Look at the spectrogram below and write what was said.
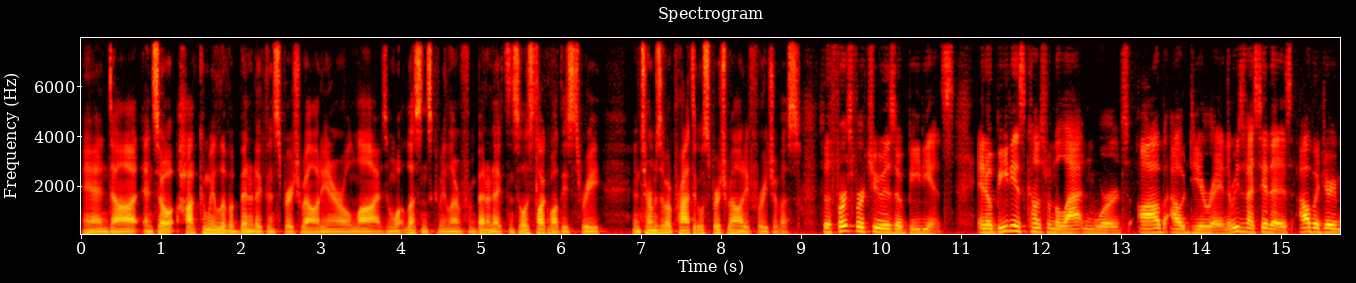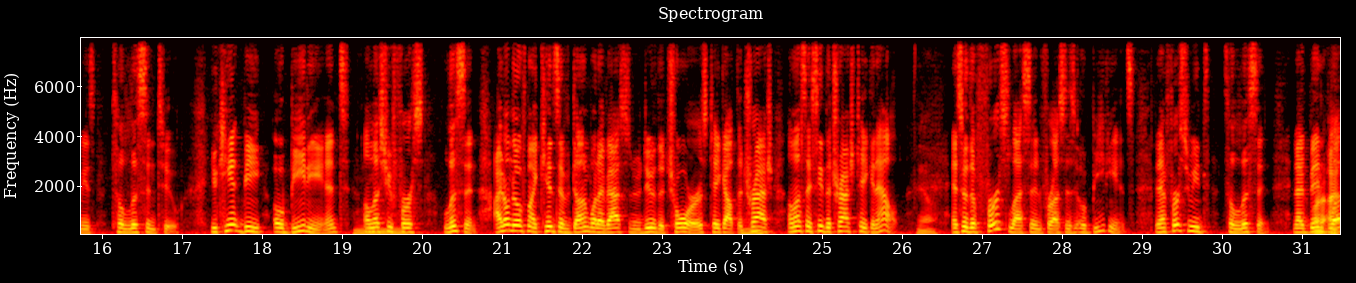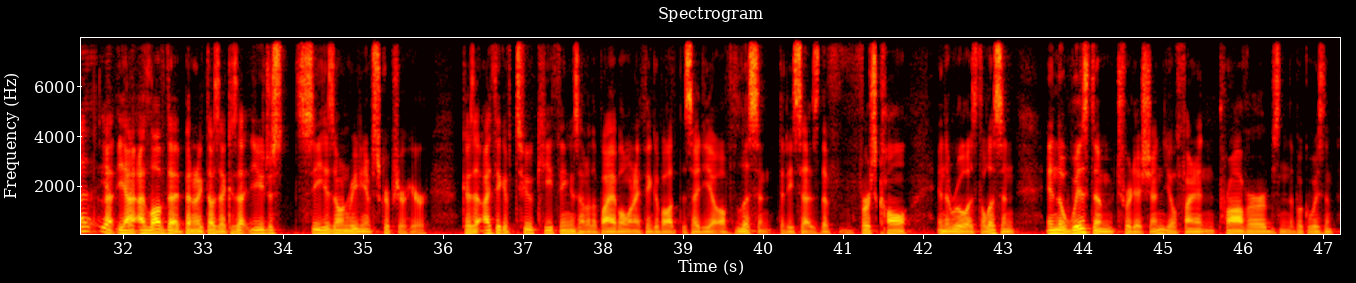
and uh, and so how can we live a Benedictine spirituality in our own lives, and what lessons can we learn from Benedict? And so let's talk about these three in terms of a practical spirituality for each of us. So the first virtue is obedience. And obedience comes from the Latin words ab audire. And the reason I say that is ab audire means to listen to. You can't be obedient unless you mm. first listen. I don't know if my kids have done what I've asked them to do, the chores, take out the mm-hmm. trash, unless I see the trash taken out. Yeah. And so the first lesson for us is obedience. And at first we need to listen. And I've been Well, I- blessed. I- yeah, I love that Benedict does that because you just see his own reading of Scripture here. Because I think of two key things out of the Bible when I think about this idea of listen that he says. The first call in the rule is to listen. In the wisdom tradition, you'll find it in Proverbs and the Book of Wisdom,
